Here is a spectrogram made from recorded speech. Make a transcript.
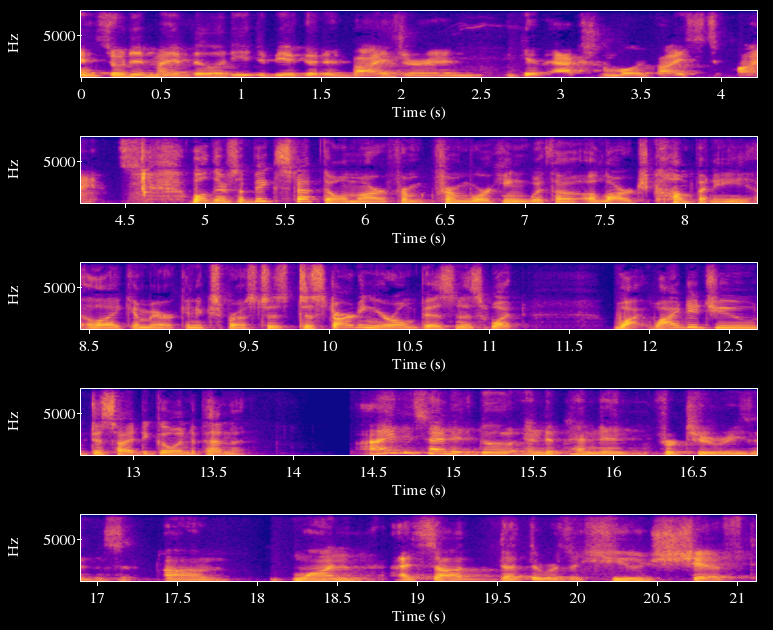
and so did my ability to be a good advisor and give actionable advice to clients. Well, there's a big step though, Amar, from from working with a, a large company like American Express to, to starting your own business. What, why, why did you decide to go independent? I decided to go independent for two reasons. Um, one, I saw that there was a huge shift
